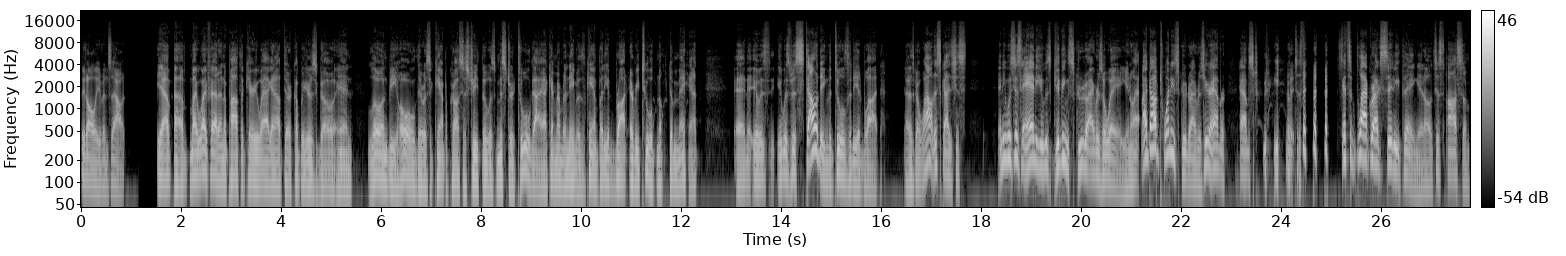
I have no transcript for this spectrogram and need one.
It all evens out. Yeah, uh, my wife had an apothecary wagon out there a couple years ago, and lo and behold, there was a camp across the street that was Mister Tool Guy. I can't remember the name of the camp, but he had brought every tool known to man, and it was it was astounding the tools that he had bought. And I was going, wow, this guy's just, and he was just handy. He was giving screwdrivers away. You know, I, I got twenty screwdrivers here. Have a have, you know, just it's a Black Rock City thing. You know, it's just awesome.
